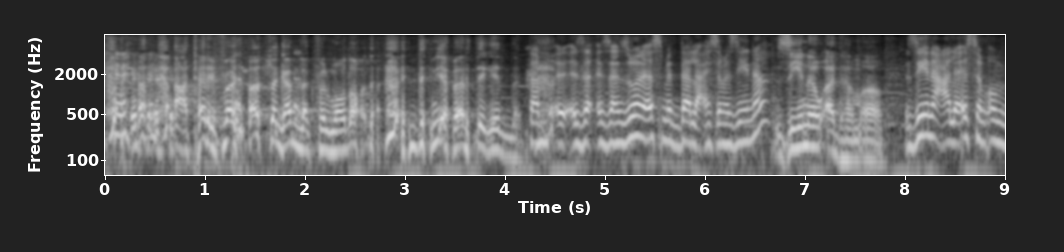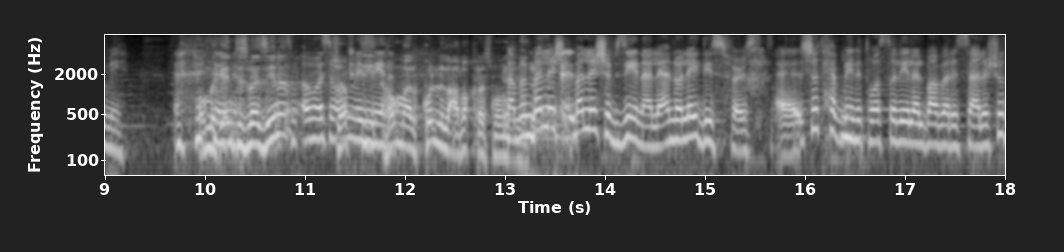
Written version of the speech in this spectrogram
اعترف أنا مش هجاملك في الموضوع ده. الدنيا برد جدا. طب ز- زنزونة اسم الدلع اسمها زينة؟ زينة وأدهم آه. زينة على اسم أمي. أمك أنت اسمها زينة؟ اسم- أم- اسم أمي شفتي؟ زينة. هم كل العباقره اسمهم طب. نبلش نبلش بزينة لأنه ladies first شو تحبين توصلي للبابا رسالة شو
